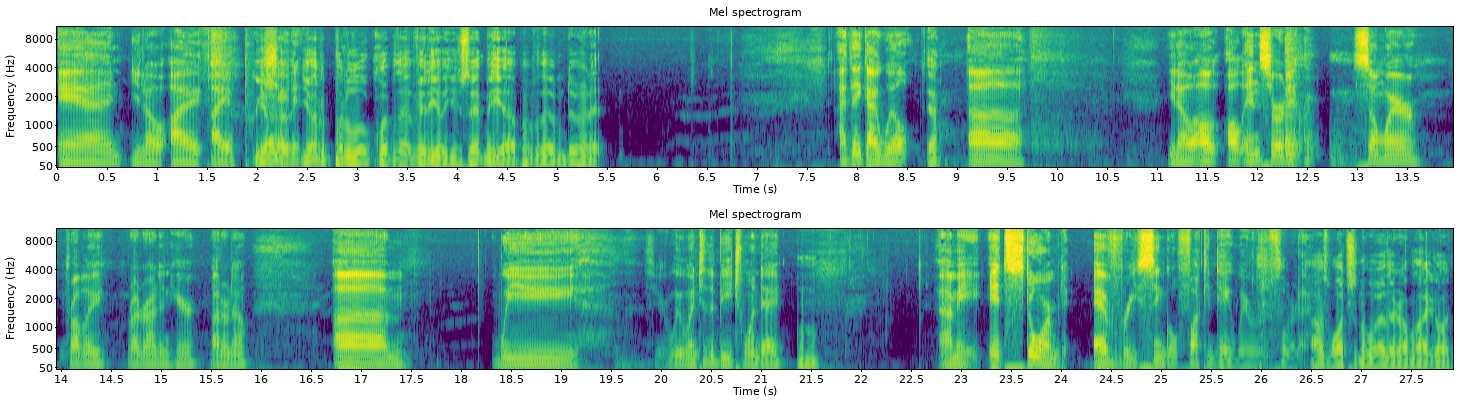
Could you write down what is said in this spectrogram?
And, you know, I, I You appreciate ought, to, it. you ought to put a little clip of that video you set me up of them doing it. I think I will. Yeah. Uh, you know, I'll, I'll insert it somewhere, probably right around in here. I don't know. Um, we, here, we went to the beach one day. I mean, it stormed every single fucking day we were in Florida. I was watching the weather. I'm like going,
